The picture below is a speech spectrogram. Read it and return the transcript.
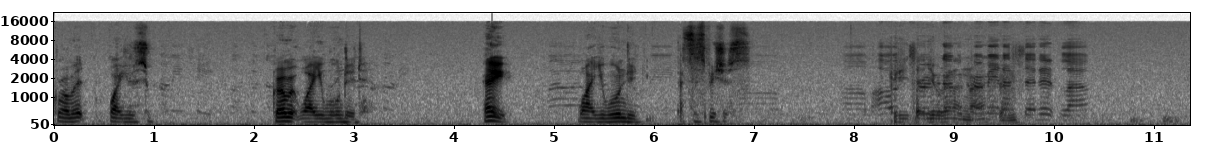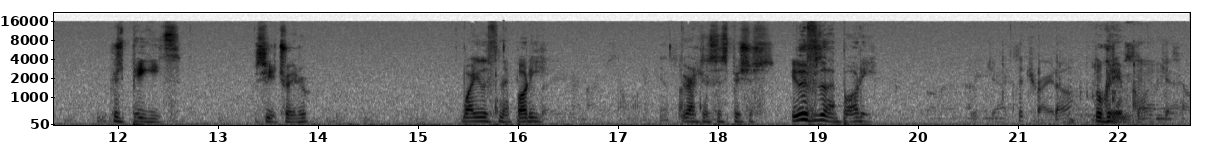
Gromit, why you Gromit, why you wounded? Hey, why are you wounded? That's suspicious. Um, I But you was said you were gonna knife him. said it loud. Who's Piggies? Is he a traitor? Why are you lifting that body? You're acting suspicious. He lifted that body. Jack's a traitor. Look at him. Sam's Jack. health.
